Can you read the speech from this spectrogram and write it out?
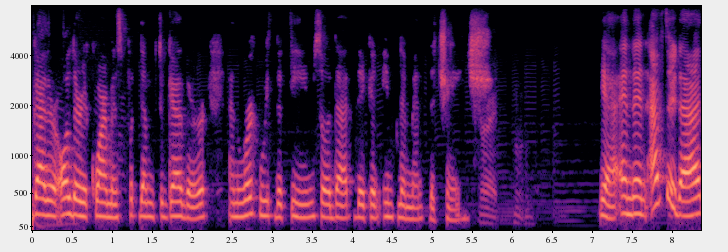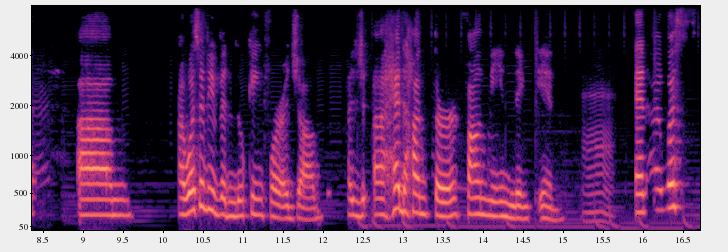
gather all the requirements, put them together, and work with the team so that they can implement the change. Right. Mm, Yeah, and then after that, um, I wasn't even looking for a job. A headhunter found me in LinkedIn mm, and I was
